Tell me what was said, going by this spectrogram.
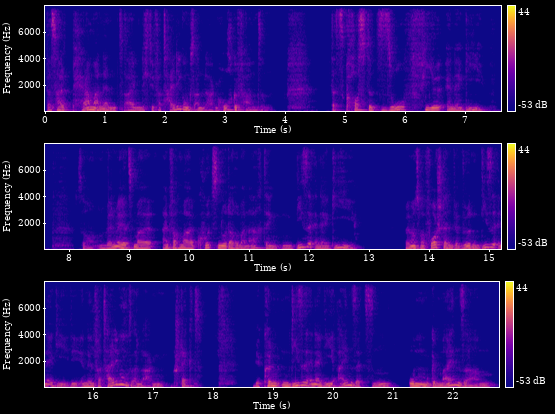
dass halt permanent eigentlich die Verteidigungsanlagen hochgefahren sind das kostet so viel Energie. So, und wenn wir jetzt mal einfach mal kurz nur darüber nachdenken, diese Energie, wenn wir uns mal vorstellen, wir würden diese Energie, die in den Verteidigungsanlagen steckt, wir könnten diese Energie einsetzen, um gemeinsam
